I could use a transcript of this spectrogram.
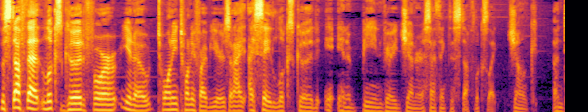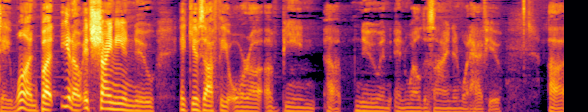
the stuff that looks good for, you know, 20, 25 years. And I, I say looks good in, in a, being very generous. I think this stuff looks like junk on day one, but, you know, it's shiny and new. It gives off the aura of being uh, new and, and well designed and what have you. Uh,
